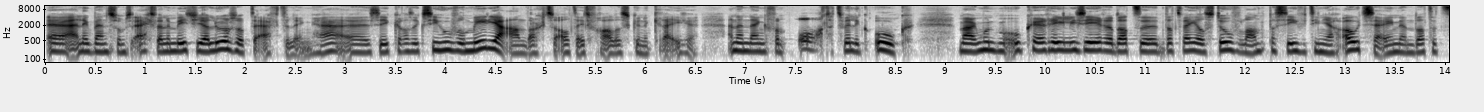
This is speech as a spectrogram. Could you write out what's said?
Uh, en ik ben soms echt wel een beetje jaloers op de Efteling. Hè? zeker als ik zie hoeveel media-aandacht ze altijd voor alles kunnen krijgen. En dan denk ik van, oh, dat wil ik ook. Maar ik moet me ook realiseren dat, dat wij als Toverland pas 17 jaar oud zijn. En dat het,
